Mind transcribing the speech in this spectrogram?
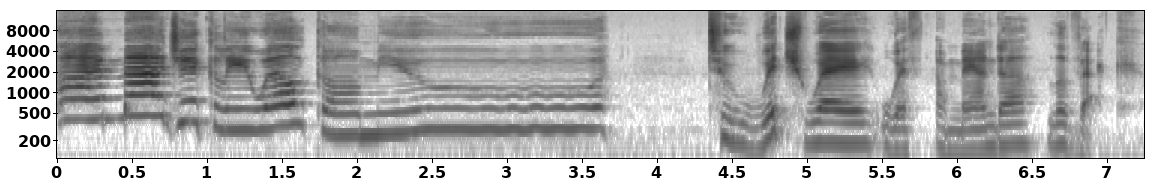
I magically welcome you to Which Way with Amanda Levesque.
